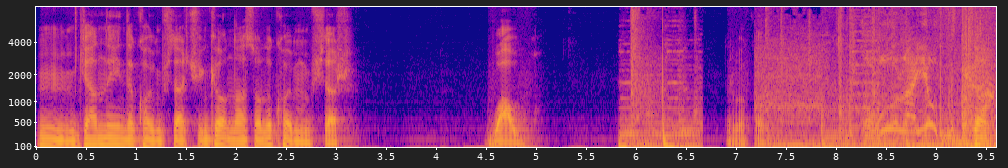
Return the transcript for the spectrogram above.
Hmm, canlı yayında koymuşlar çünkü ondan sonra da koymamışlar. Wow. Dur bakalım. Dur.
